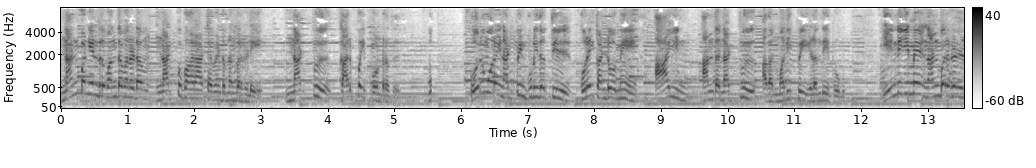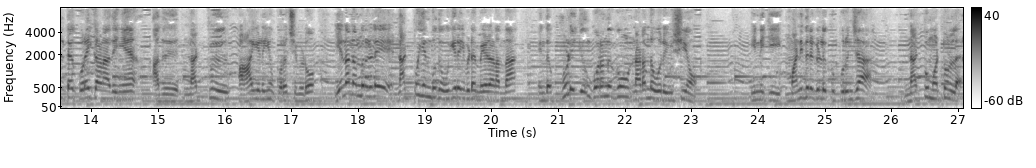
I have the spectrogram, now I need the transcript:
நண்பன் என்று வந்தவனிடம் நட்பு பாராட்ட வேண்டும் நண்பர்களே. நட்பு கற்பை போன்றது. ஒருமுறை நட்பின் புனிதத்தில் குறை கண்டோமே ஆயின் அந்த நட்பு அதன் மதிப்பை இழந்தே போகும். என்னைக்குமே நண்பர்கள்ட்ட குறை காணாதீங்க. அது நட்பு ஆயிலையும் குறைச்சு விடும். என்ன நண்பர்களே நட்பு என்பது உயிரை விட மேலானதுதான். இந்த புலிக்கும் குரங்குக்கும் நடந்த ஒரு விஷயம். இன்னைக்கு மனிதர்களுக்கு புரிஞ்சா நட்பு மட்டும் இல்ல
